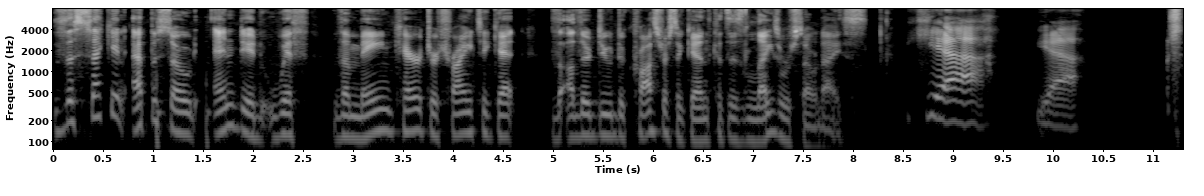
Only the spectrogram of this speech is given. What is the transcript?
The second episode ended with the main character trying to get the other dude to cross dress again because his legs were so nice. Yeah. Yeah.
